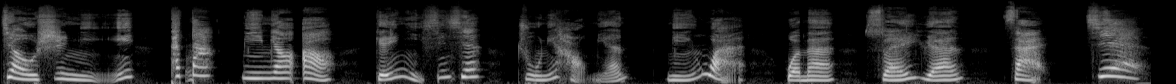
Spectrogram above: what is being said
就是你！哒哒咪喵哦，给你新鲜，祝你好眠。明晚我们随缘再见。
